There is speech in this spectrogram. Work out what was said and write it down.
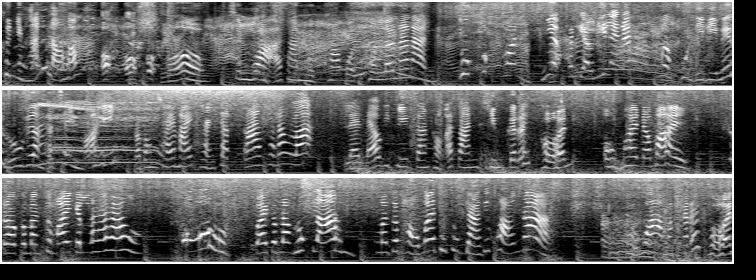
ขึ้นอย่างนั้นเหรอฮะโอ้โอ้โอ้โอ้ฉันว่าอาจารย์หมดความอดทนแล้วนะนั่นทุกคนเงียบกันเดี๋ยวนี้เลยนะ เมื่อพูดดีๆไม่รู้เรื่องก็ใช่ไหมก็ต้องใช้ไม้แข็งจัดการซะแล้วละ และแล้ววิธีการของอาจารย์คิมก็ได้ผล โอ้ไม่นะไม่ เรากำลังจะไหม้กันแล้ว โอ้ไฟกำลังลุกลาม มันจะเผาไหม้ทุกๆอย่างที่ขวางหน้าแต่ว่ามันก็ได้ผล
